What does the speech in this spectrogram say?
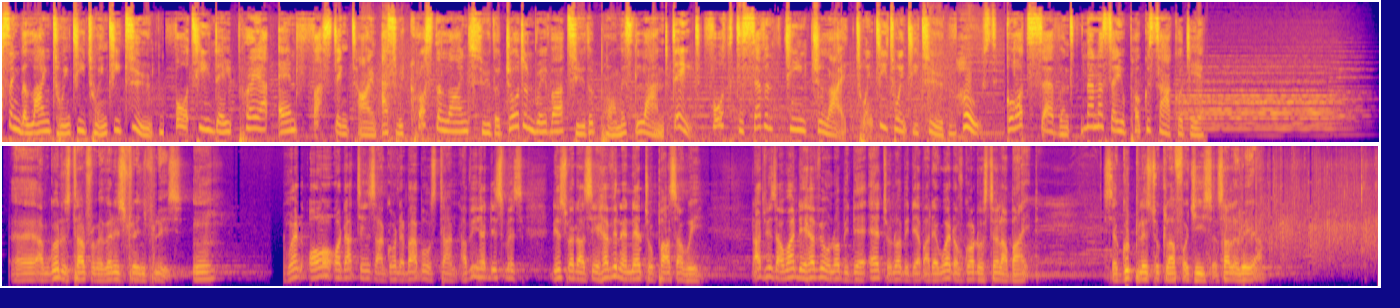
Crossing the Line 2022 14 day prayer and fasting time as we cross the line through the Jordan River to the Promised Land. Date 4th to 17th July 2022. Host God's servant Nana Seyopoku Sarkodie. Uh, I'm going to start from a very strange place. Mm? When all other things are gone, the Bible will stand. Have you heard this message? This word I say, heaven and earth will pass away. That means that one day heaven will not be there, earth will not be there, but the word of God will still abide. It's a good place to clap for Jesus. Hallelujah.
